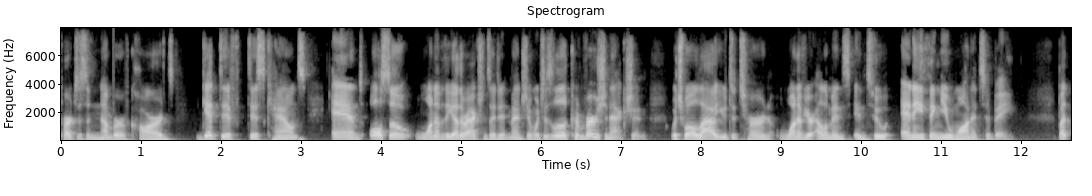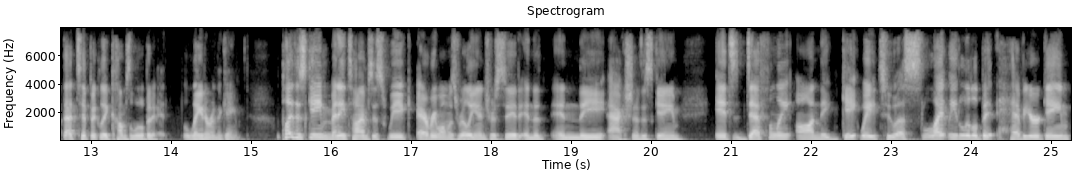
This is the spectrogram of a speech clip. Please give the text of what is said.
purchase a number of cards, get diff- discounts, and also one of the other actions I didn't mention, which is a little conversion action, which will allow you to turn one of your elements into anything you want it to be. But that typically comes a little bit later in the game. Played this game many times this week. Everyone was really interested in the in the action of this game. It's definitely on the gateway to a slightly little bit heavier game.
